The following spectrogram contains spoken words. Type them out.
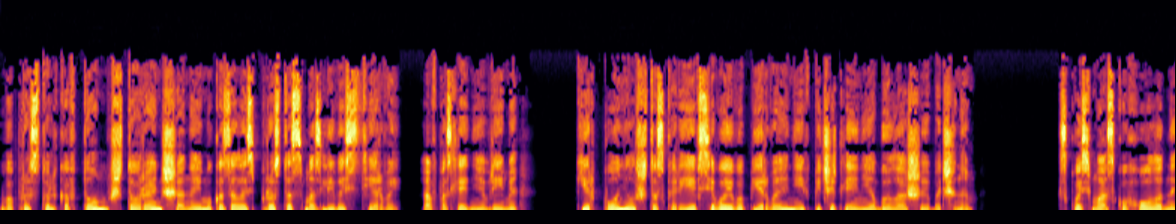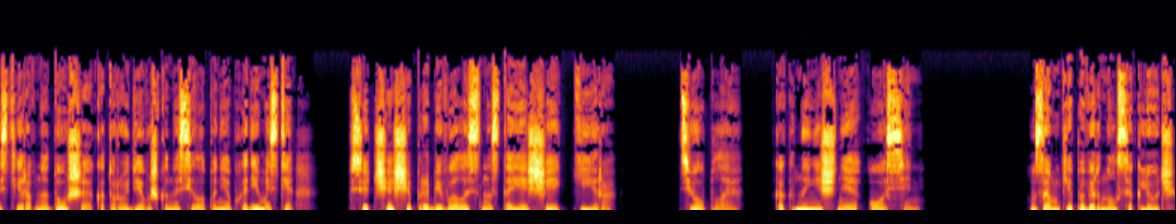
Вопрос только в том, что раньше она ему казалась просто смазливой стервой, а в последнее время Кир понял, что, скорее всего, его первое не впечатление было ошибочным. Сквозь маску холодности и равнодушия, которую девушка носила по необходимости, все чаще пробивалась настоящая Кира. Теплая, как нынешняя осень. В замке повернулся ключ.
